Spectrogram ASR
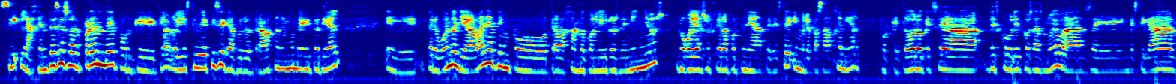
Sí, la gente se sorprende porque, claro, yo estudié física, pero trabajo en el mundo editorial. Eh, pero bueno, llevaba ya tiempo trabajando con libros de niños, luego ya surgió la oportunidad de hacer este y me lo he pasado genial, porque todo lo que sea descubrir cosas nuevas, eh, investigar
